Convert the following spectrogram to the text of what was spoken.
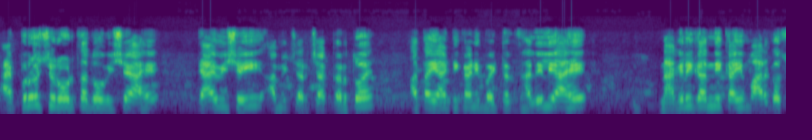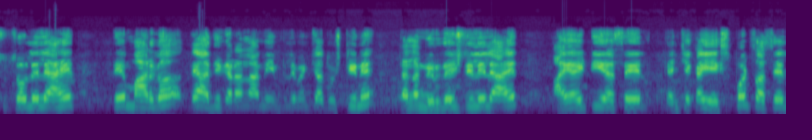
ॲप्रोच रोडचा जो विषय आहे त्याविषयी आम्ही चर्चा करतोय. आता या ठिकाणी बैठक झालेली आहे. नागरिकांनी काही मार्ग सुचवलेले आहेत. ते मार्ग त्या अधिकाऱ्यांना आम्ही इम्प्लिमेंटच्या दृष्टीने त्यांना निर्देश दिलेले आहेत. आय आय टी असेल त्यांचे काही एक्सपर्ट्स असेल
